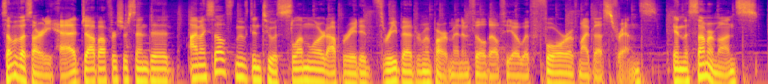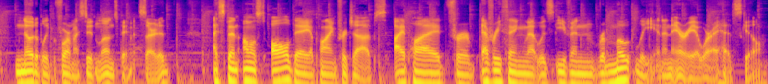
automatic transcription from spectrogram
Some of us already had job offers rescinded. I myself moved into a slumlord operated three bedroom apartment in Philadelphia with four of my best friends. In the summer months, notably before my student loans payment started, I spent almost all day applying for jobs. I applied for everything that was even remotely in an area where I had skill.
